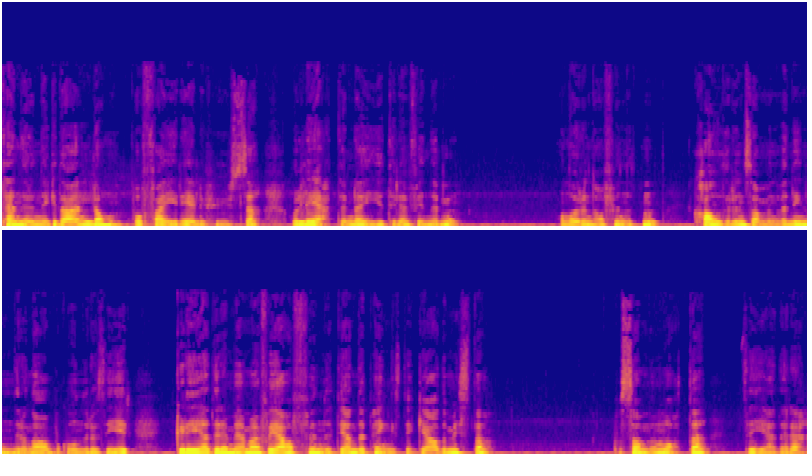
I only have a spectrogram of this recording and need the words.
Tenner hun ikke da en lampe og feirer hele huset og leter nøye til hun finner den? Og når hun har funnet den, kaller hun sammen venninner og nabokoner og sier, Gled dere med meg, for jeg har funnet igjen det pengestykket jeg hadde mista. På samme måte, sier jeg dere,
